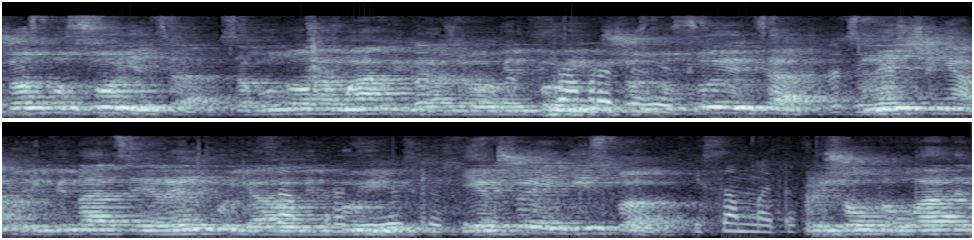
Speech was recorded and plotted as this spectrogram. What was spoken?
Що стосується забудови мафії, я вже вам відповів. Що стосується знищення ліквідації ринку, я вам відповів. І якщо я дійсно прийшов до влади,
